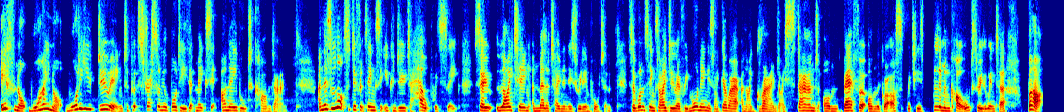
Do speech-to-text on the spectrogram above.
If not, why not? What are you doing to put stress on your body that makes it unable to calm down? And there's lots of different things that you can do to help with sleep. So, lighting and melatonin is really important. So, one of the things I do every morning is I go out and I ground. I stand on barefoot on the grass, which is blimmin' cold through the winter, but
